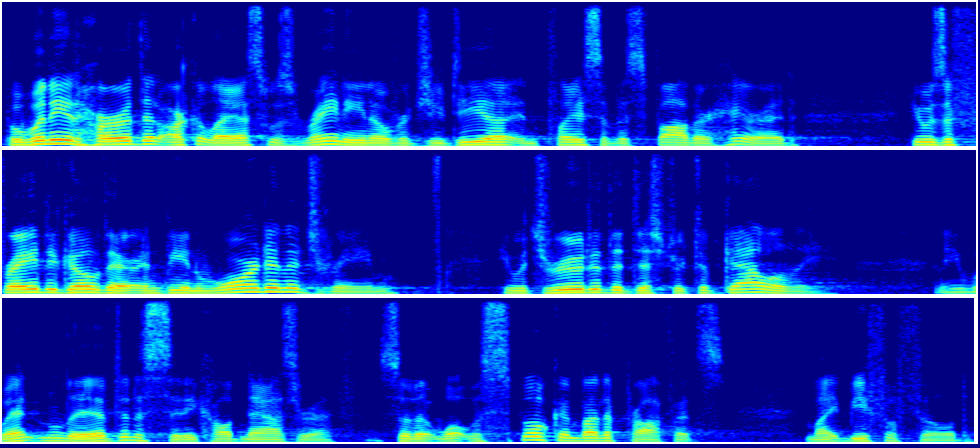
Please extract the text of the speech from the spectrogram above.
But when he had heard that Archelaus was reigning over Judea in place of his father Herod, he was afraid to go there, and being warned in a dream, he withdrew to the district of Galilee. And he went and lived in a city called Nazareth, so that what was spoken by the prophets might be fulfilled,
